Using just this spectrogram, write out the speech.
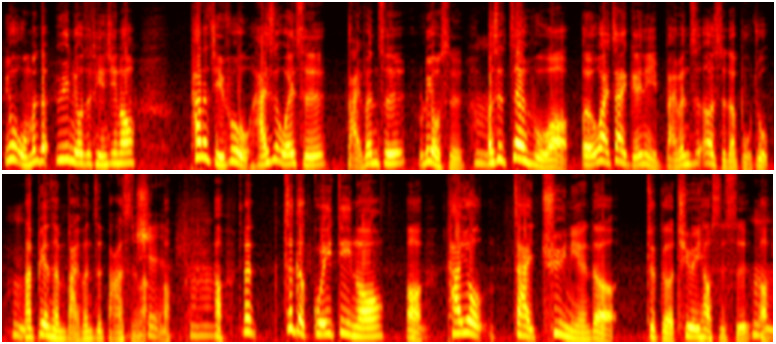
因为我们的育婴留职停薪哦。他的给付还是维持百分之六十，而是政府哦额外再给你百分之二十的补助，嗯、那变成百分之八十嘛？是哦，嗯、好，那这个规定哦哦，他又在去年的这个七月一号实施哦，嗯、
